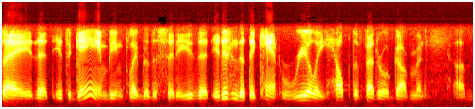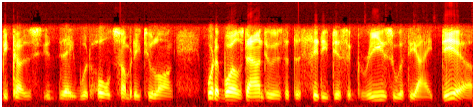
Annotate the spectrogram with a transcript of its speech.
say that it's a game being played by the city, that it isn't that they can't really help the federal government uh, because they would hold somebody too long. What it boils down to is that the city disagrees with the idea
